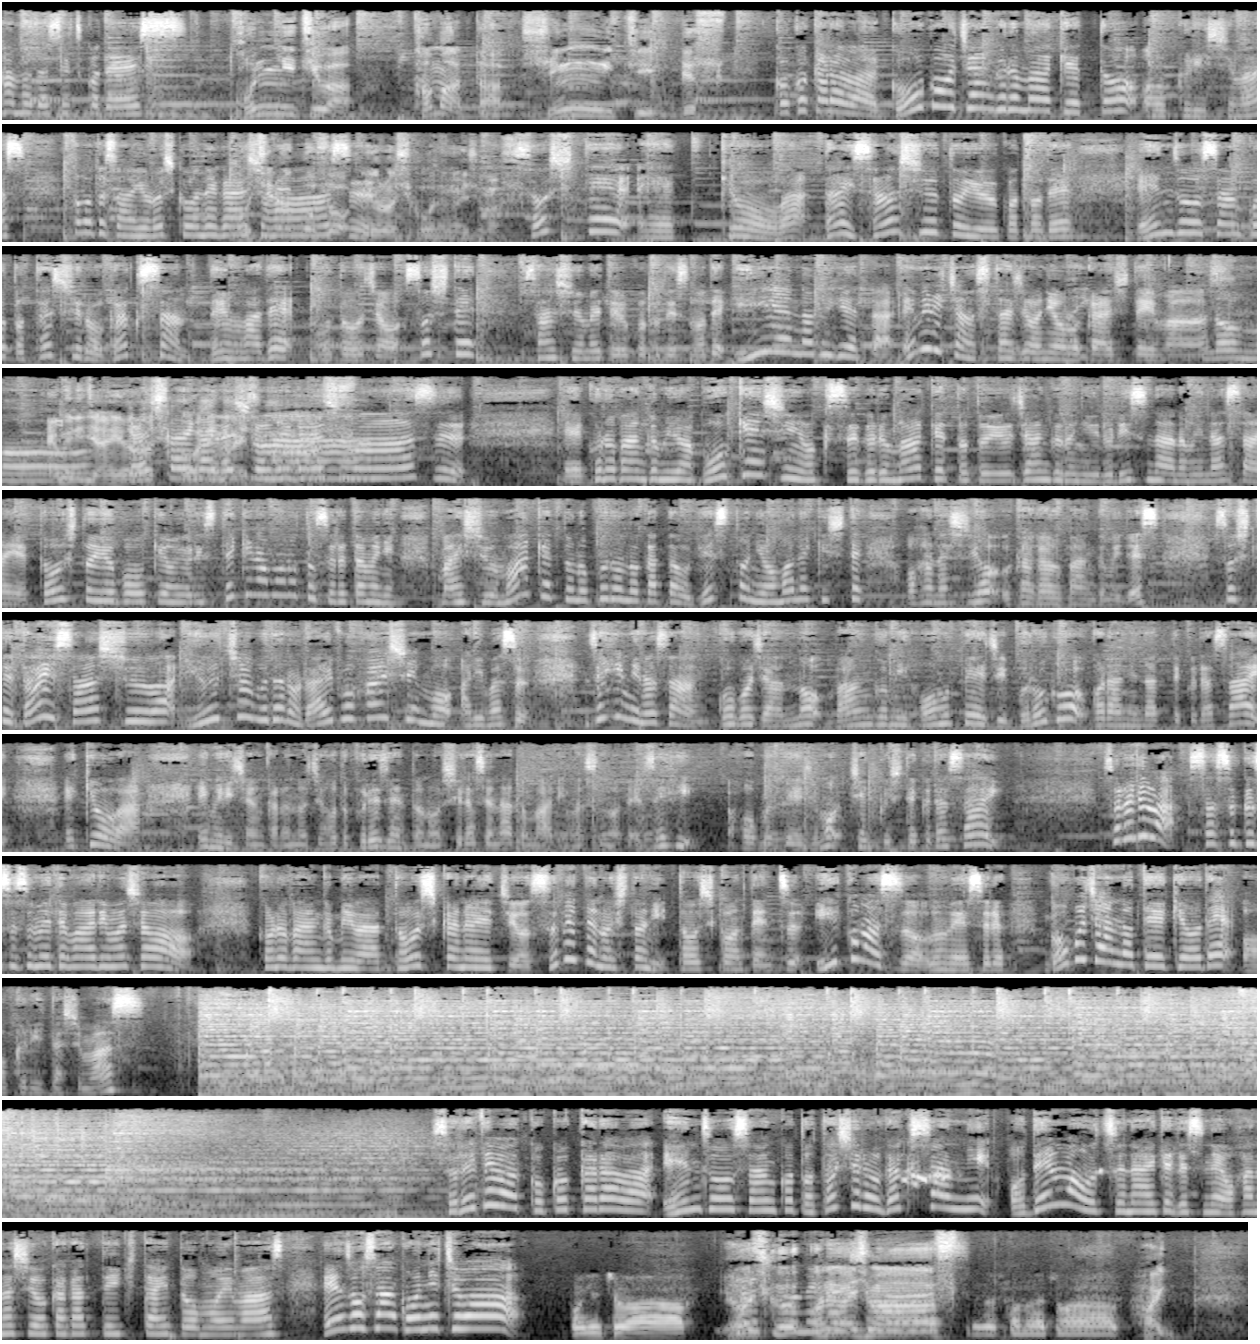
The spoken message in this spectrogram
浜田節子です。こんにちは。鎌田新一です。ここからは「ゴーゴージャングルマーケット」をお送りします。鎌田さんよろしくお願いします。こちらこそよろしくお願いします。そして、えー、今日は第3週ということで遠蔵さんこと田代岳さん電話でご登場。そして3週目ということですので EA ナビゲーターエミリちゃんスタジオにお迎えしています、はい、どうも。エミリちゃんよろしくお願いしますえー、この番組は冒険心をくすぐるマーケットというジャングルにいるリスナーの皆さんへ投資という冒険をより素敵なものとするために毎週マーケットのプロの方をゲストにお招きしてお話を伺う番組です。そして第3週は YouTube でのライブ配信もあります。ぜひ皆さん「ゴゴジャン」の番組ホームページブログをご覧になってください。え今日はエミリちゃんから後ほどプレゼントのお知らせなどもありますのでぜひホームページもチェックしてください。それでは早速進めてまいりましょうこの番組は投資家の英知を全ての人に投資コンテンツ e コマースを運営する「ゴゴジャン」の提供でお送りいたしますそれではここからは、遠蔵さんこと田代岳さんにお電話をつないでですね、お話を伺っていきたいと思います。遠蔵さん、こんにちは。こんにちは。よろしくお願いします。よろしくお願いします。はい。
